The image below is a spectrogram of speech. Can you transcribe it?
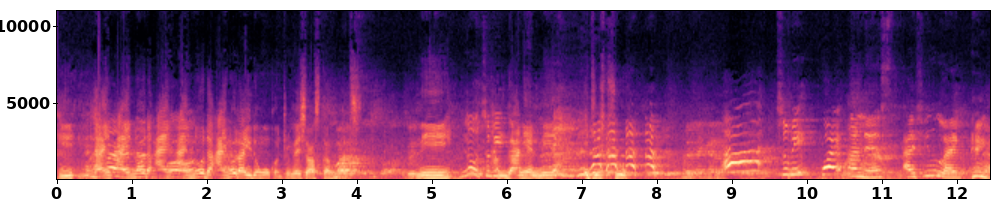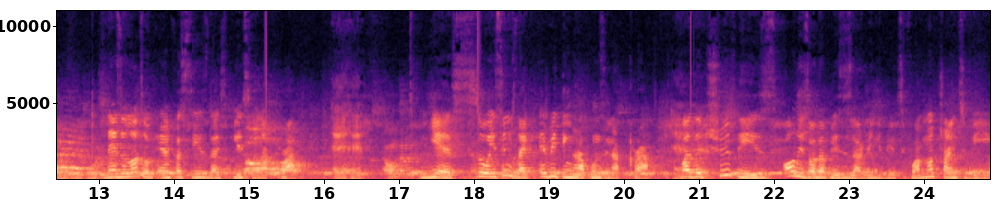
You- I, I know that I, I know that I know that you don't want controversial stuff, but me, No, to I'm be Ghanaian. Me, it is true. Ah, to be quite honest, I feel like there's a lot of emphasis that is placed on Accra. Uh-huh. Yes, so it seems like everything happens in Accra. But the Mhm. truth is, all these other places are really beautiful. I'm not trying to be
